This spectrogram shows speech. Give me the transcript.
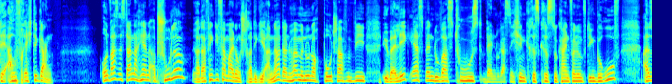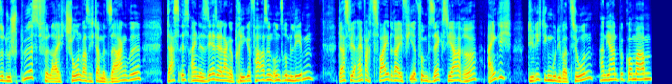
der aufrechte Gang. Und was ist dann nachher ab Schule? Ja, da fängt die Vermeidungsstrategie an. Ne? Dann hören wir nur noch Botschaften wie, überleg erst, wenn du was tust. Wenn du das nicht hinkriegst, kriegst du keinen vernünftigen Beruf. Also du spürst vielleicht schon, was ich damit sagen will. Das ist eine sehr, sehr lange Prägephase in unserem Leben, dass wir einfach zwei, drei, vier, fünf, sechs Jahre eigentlich die richtigen Motivationen an die Hand bekommen haben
